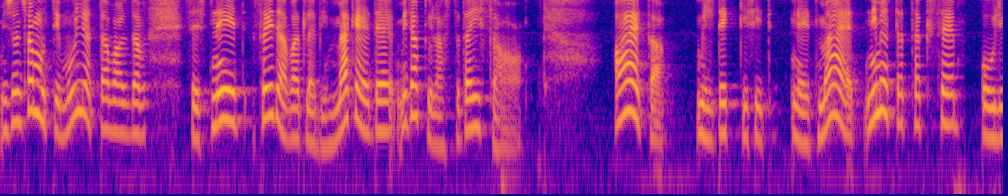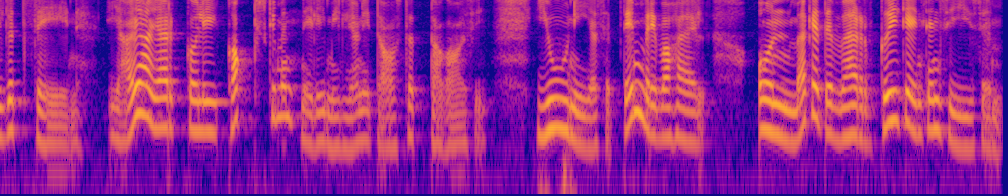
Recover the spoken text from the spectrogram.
mis on samuti muljetavaldav, sest need sõidavad läbi mägede, mida külastada ei saa. aega, mil tekkisid need mäed, nimetatakse oligotseen ja ajajärk oli kakskümmend neli miljonit aastat tagasi. juuni ja septembri vahel on mägede värv kõige intensiivsem,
